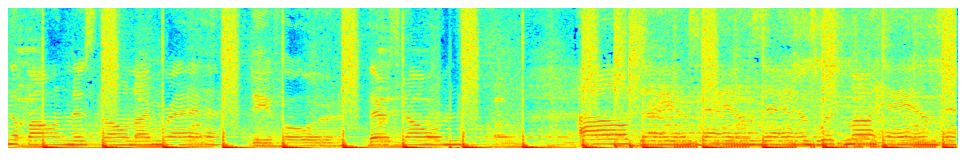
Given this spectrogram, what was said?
king upon his throne I'm ready for. Their stones. I'll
